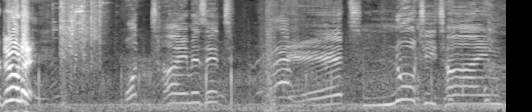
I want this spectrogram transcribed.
We're doing it! What time is it? It's naughty time!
